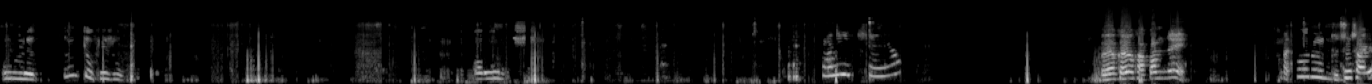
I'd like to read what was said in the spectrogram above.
원래 뺏겨 계속. 어우. 아니 있어요? 왜 그래 가깝네 아, 그거를 두 층 차이야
